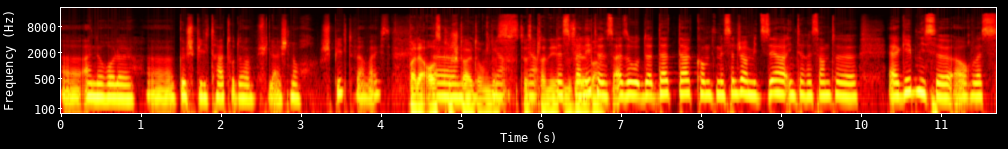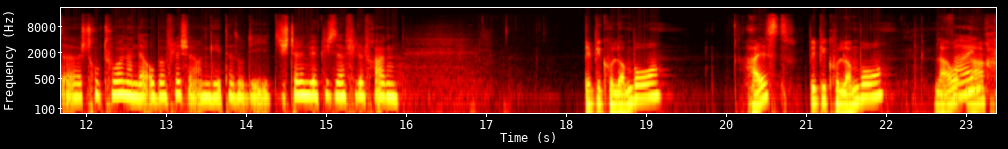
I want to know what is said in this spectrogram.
äh, eine Rolle äh, gespielt hat oder vielleicht noch spielt, wer weiß. Bei der Ausgestaltung ähm, des, ja, des ja, Planeten. Des Planetes. Selber. Also da, da, da kommt Messenger mit sehr interessante Ergebnisse, auch was äh, Strukturen an der Oberfläche angeht. Also die, die stellen wirklich sehr viele Fragen. Bibi Colombo heißt Bibi Colombo Lau Weil, nach.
